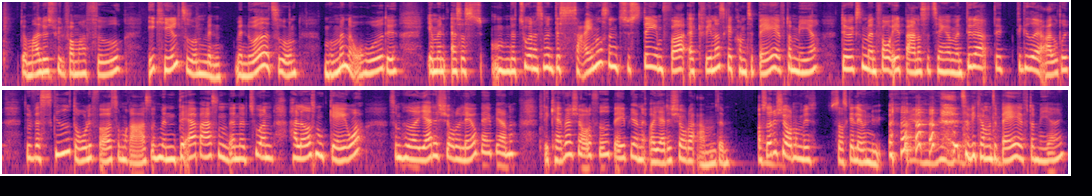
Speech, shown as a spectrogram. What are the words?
det var meget lystfyldt for mig at føde. Ikke hele tiden, men, men noget af tiden. Må man overhovedet det? Jamen, altså, naturen har simpelthen designet sådan et system for, at kvinder skal komme tilbage efter mere. Det er jo ikke sådan, at man får et barn, og så tænker man, det der, det, det gider jeg aldrig. Det vil være skide dårligt for os som race. Men det er bare sådan, at naturen har lavet sådan nogle gaver, som hedder, ja, det er sjovt at lave babyerne. Det kan være sjovt at føde babyerne, og ja, det er sjovt at amme dem. Og så er det sjovt, når vi så skal lave en ny. så vi kommer tilbage efter mere. Ikke?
